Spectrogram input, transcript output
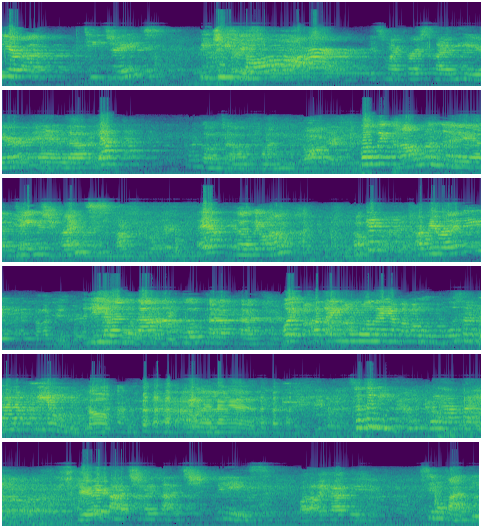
here at TJ's. PG Bar. It's my first time here, and uh, yeah, we're going to have fun. Okay. Will we come on the uh, Danish friends? Yeah, will we come? Okay, are we ready? Handa ang buong tarap-tarap. Hoy, patayin mo muna yan, baka mabubusan ka ng film. No. Okay lang yan. Sandali, wala pa eh. Sige. Retouch, retouch. Bilis. Para kay Kati. Sino Kati?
